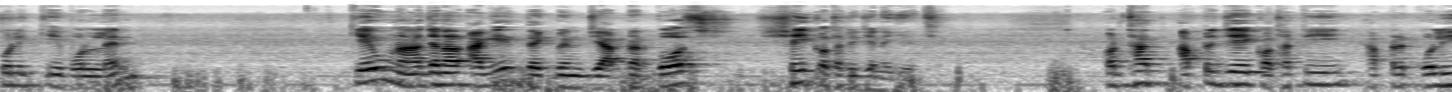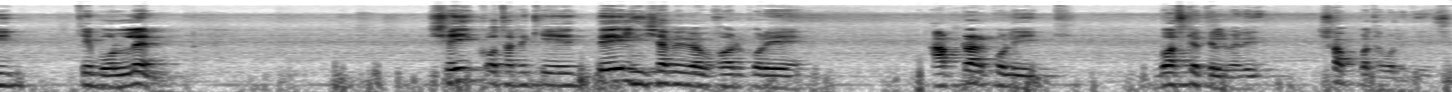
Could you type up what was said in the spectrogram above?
কলিগকে বললেন, কেউ না জানার আগে দেখবেন যে আপনার বস সেই কথাটি জেনে গিয়েছে। অর্থাৎ আপনি যে কথাটি আপনার কলিগকে বললেন, সেই কথাটিকে তেল হিসাবে ব্যবহার করে আপনার কলিগ বসকে তেল মেরে সব কথা বলে দিয়েছে।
